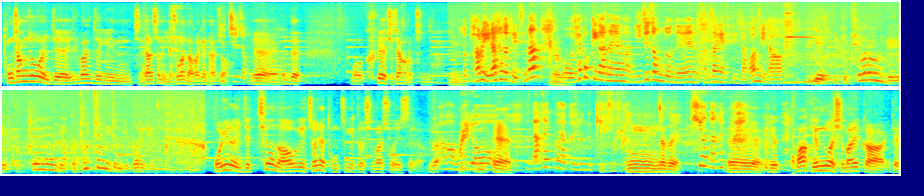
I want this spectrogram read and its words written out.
통상적으로 이제 일반적인 진단서는 2주가 나가긴 하죠. 2주 정도 예, 근데 뭐 크게 지장은 없습니다. 음. 또 바로 일하셔도 되지만 네, 뭐 회복 기간은 한 2주 정도는 권장해 드린다고 합니다 이게 이렇게 튀어나온 게 고통, 약간 통증이 좀 유발이 되는 건가요? 오히려 이제 튀어나오기 전에 통증이 더 심할 수가 있어요. 아 오히려 예, 나갈 거야 약간 이런 느낌인가 음, 맞아요. 튀어나갈 예, 거야 예, 이게 막 역류가 심하니까 이게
